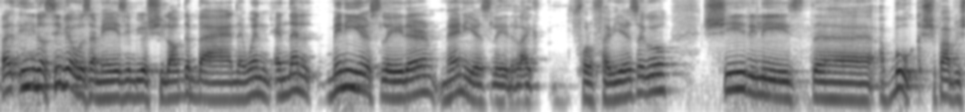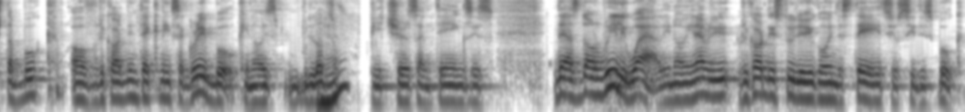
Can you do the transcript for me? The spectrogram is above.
but you know, Sylvia was amazing because she loved the band, and when and then many years later, many years later, like four or five years ago, she released uh, a book. She published a book of recording techniques, a great book. You know, it's lots of pictures and things. It's they has done really well. You know, in every recording studio you go in the states, you see this book.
